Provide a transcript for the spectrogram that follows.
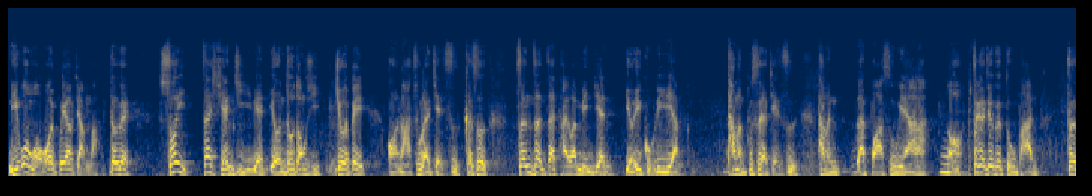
你问我，我也不要讲嘛，对不对？所以在选举里面有很多东西就会被哦拿出来解释。可是真正在台湾民间有一股力量，他们不是要解释，他们来拔输赢啦。哦，这个就是赌盘。这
